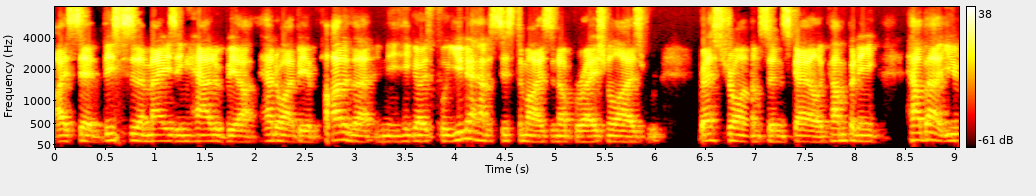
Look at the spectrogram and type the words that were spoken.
I said, "This is amazing. How to be a, how do I be a part of that?" And he goes, "Well, you know how to systemize and operationalize restaurants and scale a company. How about you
